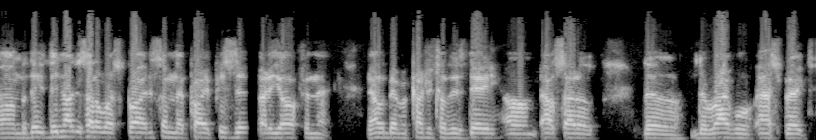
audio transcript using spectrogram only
Um, but they, they knocked us out of our spot, and something that probably pisses everybody off in the in Alabama country till this day. Um, outside of the the rival aspect,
